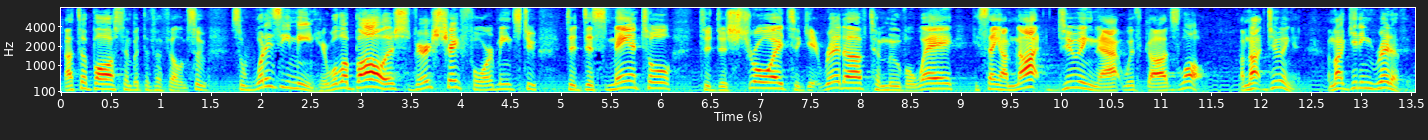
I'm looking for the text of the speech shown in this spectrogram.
Not to abolish them, but to fulfill them. So, so what does he mean here? Well, abolish, very straightforward, means to, to dismantle, to destroy, to get rid of, to move away. He's saying, I'm not doing that with God's law. I'm not doing it. I'm not getting rid of it.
